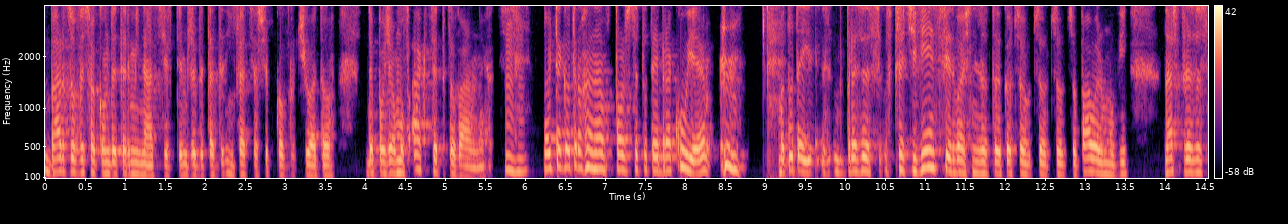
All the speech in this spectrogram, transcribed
bardzo wysoką determinację w tym, żeby ta inflacja szybko wróciła do, do poziomów akceptowalnych. Mhm. No i tego trochę nam w Polsce tutaj brakuje. Bo tutaj prezes, w przeciwieństwie właśnie do tego, co, co, co, Powell mówi, nasz prezes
